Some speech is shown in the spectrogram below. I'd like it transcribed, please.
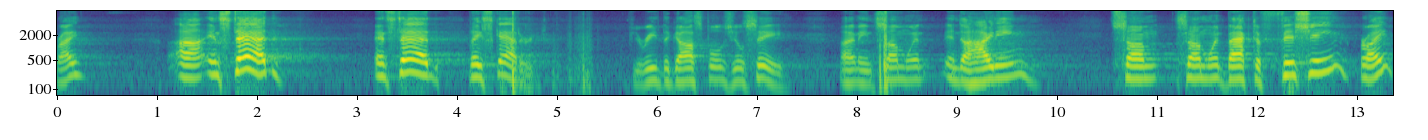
right? Uh, instead, Instead, they scattered. If you read the Gospels, you'll see. I mean, some went into hiding, some, some went back to fishing, right?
